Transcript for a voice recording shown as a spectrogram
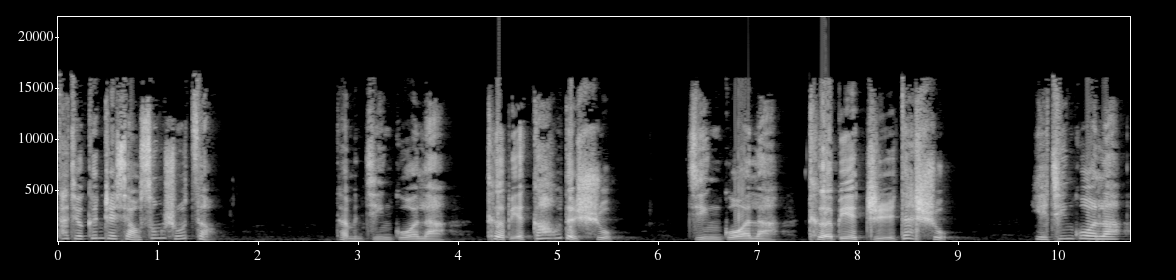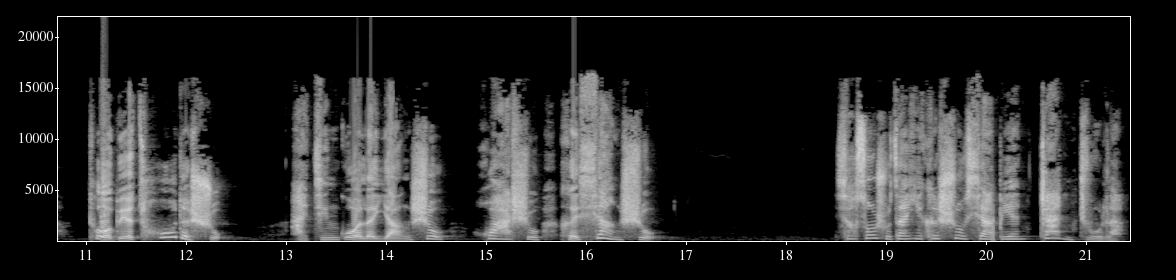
他就跟着小松鼠走。他们经过了特别高的树，经过了特别直的树，也经过了特别粗的树，还经过了杨树、桦树和橡树。小松鼠在一棵树下边站住了。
